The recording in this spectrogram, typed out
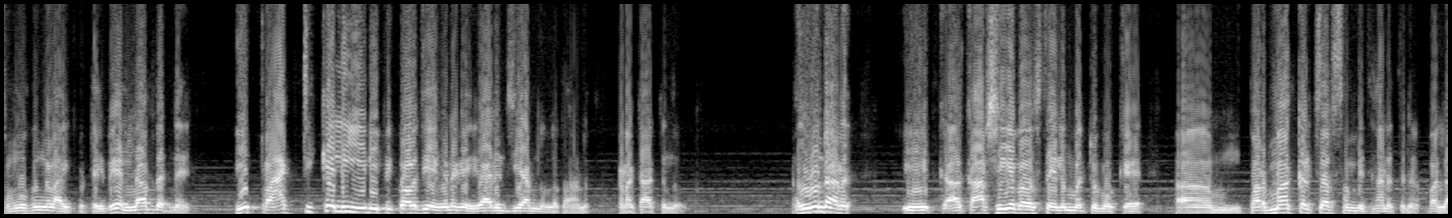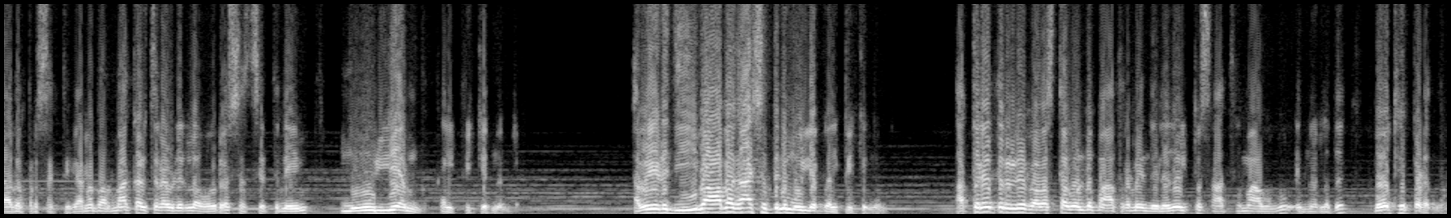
സമൂഹങ്ങളായിക്കോട്ടെ ഇവയെല്ലാം തന്നെ ഈ പ്രാക്ടിക്കലി ഈ ഡിപ്പിക്കോളജി എങ്ങനെ കൈകാര്യം ചെയ്യാം എന്നുള്ളതാണ് കണക്കാക്കുന്നത്. അതുകൊണ്ടാണ് ഈ കാർഷിക വ്യവസ്ഥയിലും മറ്റുമൊക്കെ പെർമാകൾച്ചർ സംവിധാനത്തിന് വല്ലാതെ പ്രസക്തി. കാരണം പെർമാകൾച്ചർ അവിടെയുള്ള ഓരോ സസ്യത്തിനെയും മൂല്യം കൽപ്പിക്കുന്നുണ്ട്. അവയുടെ ജീവാവകാശത്തിന് മൂല്യം കൽപ്പിക്കുന്നുണ്ട്. അത്തരത്തിലൊരു വ്യവസ്ഥ കൊണ്ട് മാത്രമേ നിലനിൽപ്പ് സാധ്യമാവൂ എന്നുള്ളത് ബോധ്യപ്പെടുന്നു.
